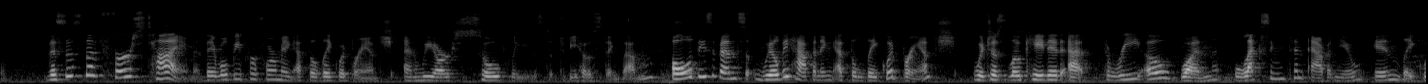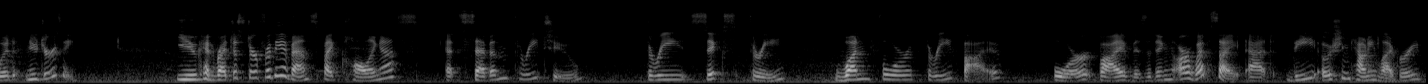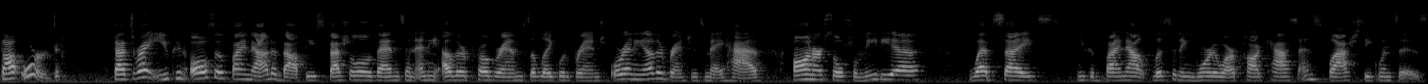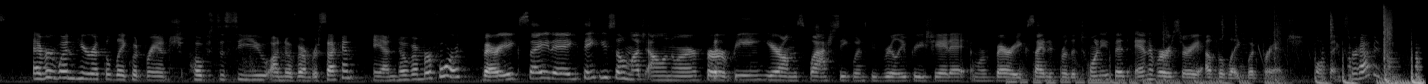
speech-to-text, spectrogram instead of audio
This is the first time they will be performing at the Lakewood branch, and we are so pleased to be hosting them. All of these events will be happening at the Lakewood branch, which is located at 301 Lexington Avenue in Lakewood, New Jersey. You can register for the events by calling us at 732 363 1435 or by visiting our website at theoceancountylibrary.org. That's right. You can also find out about these special events and any other programs the Lakewood branch or any other branches may have on our social media, websites. You can find out listening more to our podcasts and splash sequences. Everyone here at the Lakewood branch hopes to see you on November 2nd and November 4th. Very exciting. Thank you so much, Eleanor, for being here on the splash sequence. We really appreciate it, and we're very excited for the 25th anniversary of the Lakewood branch. Well, thanks for having me.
